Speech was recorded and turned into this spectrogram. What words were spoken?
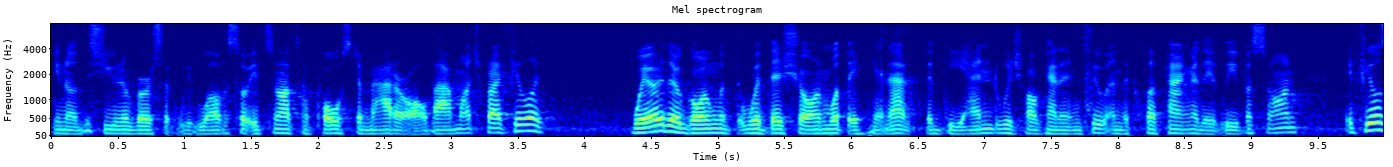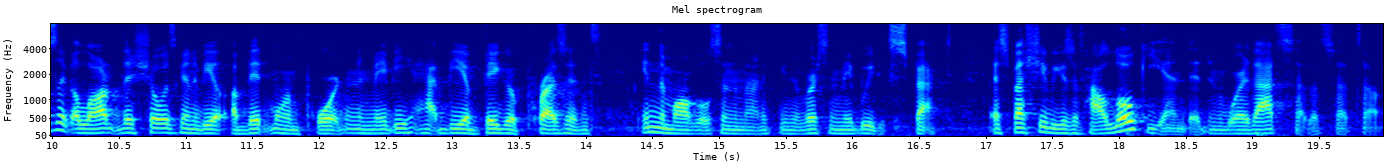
you know, this universe that we love. So it's not supposed to matter all that much. But I feel like where they're going with with this show and what they hint at at the end, which I'll get into, and the cliffhanger they leave us on, it feels like a lot of this show is going to be a, a, bit more important and maybe ha- be a bigger presence in the Marvel Cinematic Universe than maybe we'd expect, especially because of how Loki ended and where that set us sets up.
